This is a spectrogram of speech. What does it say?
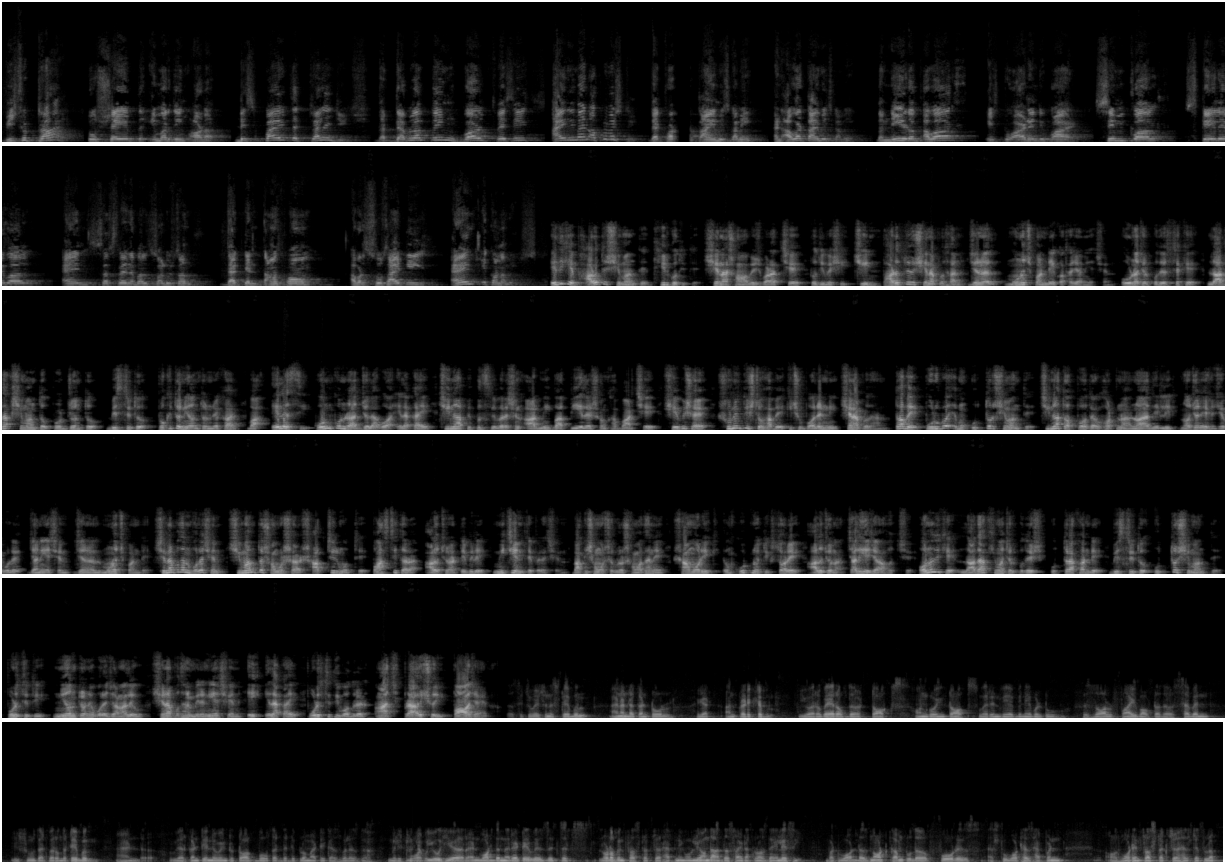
We should try to shape the emerging order. Despite the challenges the developing world faces, I remain optimistic that for time is coming and our time is coming. The need of hour is to identify simple, scalable and sustainable solutions that can transform our societies and economies. এদিকে ভারতের সীমান্তে ধীর গতিতে সেনা সমাবেশ বাড়াচ্ছে প্রতিবেশী চীন। ভারতীয় সেনা প্রধান জেনারেল মনোজ পান্ডে কথা জানিয়েছেন। অরুণাচল প্রদেশ থেকে লাদাখ সীমান্ত পর্যন্ত বিস্তৃত প্রকৃত নিয়ন্ত্রণ রেখার বা এলএসি কোন কোন রাজ্য লাগোয়া এলাকায় চীনা পিপলস লিবারেশন আর্মি বা পিএল এর সংখ্যা বাড়ছে সে বিষয়ে সুনির্দিষ্টভাবে কিছু বলেননি সেনাপ্রধান। তবে পূর্ব এবং উত্তর সীমান্তে চীনা তৎপরতার ঘটনা নয়াদিল্লির নজরে এসেছে বলে জানিয়েছেন জেনারেল মনোজ পান্ডে। সেনাপ্রধান বলেছেন সীমান্ত সমস্যার সাতটির মধ্যে পাঁচটি তারা আলোচনার টেবিলে মিটিয়ে নিতে পেরেছেন। বাকি সমস্যাগুলোর সমাধানে সামরিক এবং কূটনৈতিক স্তরে আলোচনা চালিয়ে যাওয়া হচ্ছে। অন্যদিকে লাদাখ হিমাচল প্রদেশ উত্তরাখণ্ডে বিস্তৃত উত্তর সীমান্তে পরিস্থিতি নিয়ন্ত্রণে বলে জানালেও সেনাপ্রধান মেনে নিয়েছেন এই এলাকায় পরিস্থিতি বদলের আঁচ প্রায়শই পাওয়া যায় না। The situation is stable and under control, yet unpredictable. You are aware of the talks, ongoing talks, wherein we have been able to resolve five out of the seven issues that were on the table. And uh, we are continuing to talk both at the diplomatic as well as the military what you hear and what the narrative is, it's, it's a lot of infrastructure happening only on the other side across the LAC. But what does not come to the fore is as to what has happened or what infrastructure has developed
